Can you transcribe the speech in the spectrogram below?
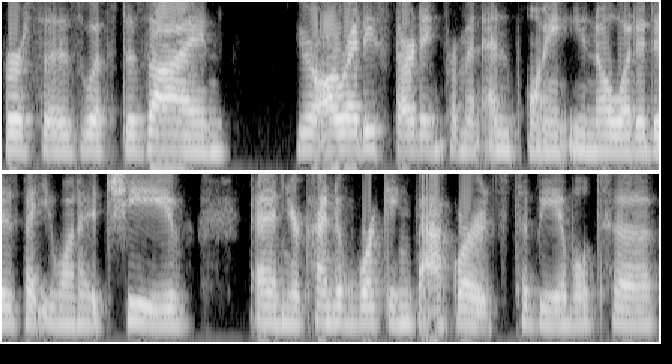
versus with design, you're already starting from an endpoint. You know what it is that you want to achieve, and you're kind of working backwards to be able to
